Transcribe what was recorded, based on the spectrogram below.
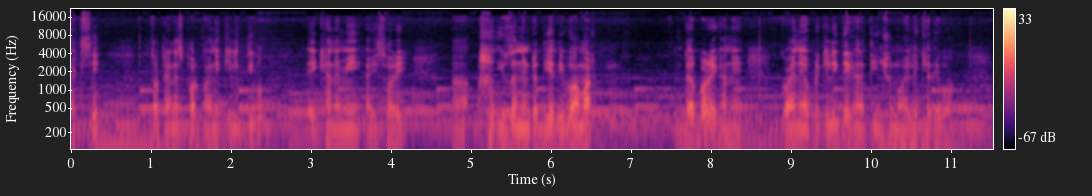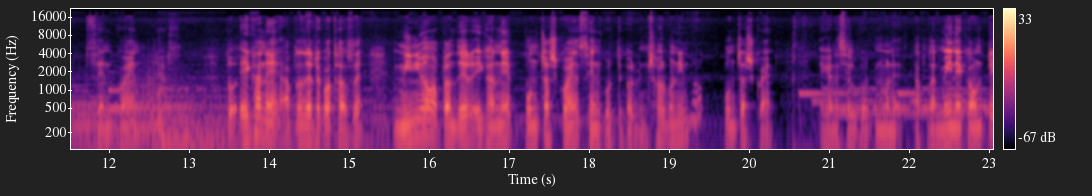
রাখছি। তো ট্রান্সফার কয়েনে ক্লিক দিব। এইখানে আমি, এই সরি ইউজার নেমটা দিয়ে দিব আমার। দেওয়ার পর এখানে কয়েনের উপরে ক্লিক দিয়ে এখানে তিনশো নয় লিখে দিব। সেন্ড কয়েন ইয়েস তো এখানে আপনাদের একটা কথা আছে। মিনিমাম আপনাদের এখানে পঞ্চাশ কয়েন সেন্ড করতে পারবেন। সর্বনিম্ন পঞ্চাশ কয়েন এখানে সেল মানে আপনার মেইন অ্যাকাউন্টে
